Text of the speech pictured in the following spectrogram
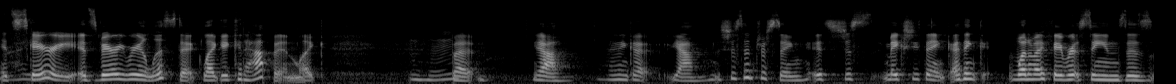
it's right. scary. It's very realistic. Like it could happen. Like, mm-hmm. but yeah. I think, uh, yeah, it's just interesting. It's just makes you think. I think one of my favorite scenes is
